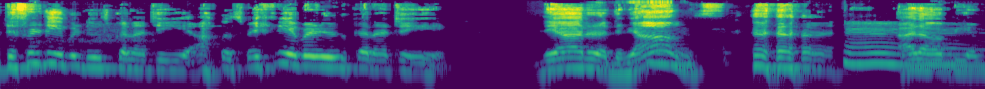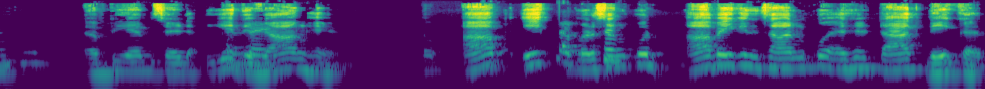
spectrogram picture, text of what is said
डिफरेंटली एबल यूज़ करना चाहिए। आपको स्पेशली एबल यूज़ करना चाहिए। दे आर दिव्यांग आज आवर पीएम पीएम सेड ये दिव्यांग हैं। तो आप एक पर्सन को आप एक इंसान को ऐसे टैग देकर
